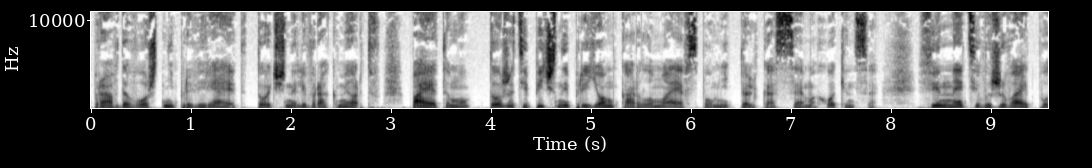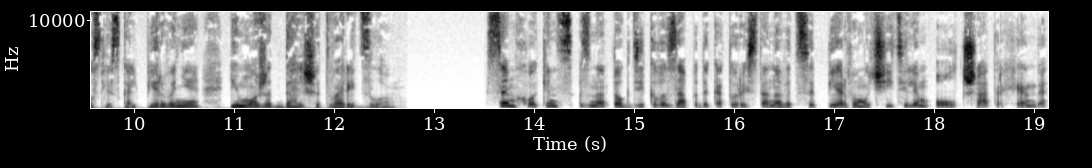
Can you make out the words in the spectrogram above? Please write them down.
Правда, вождь не проверяет, точно ли враг мертв, поэтому тоже типичный прием Карла Мая вспомнить только Сэма Хокинса, Финнетти выживает после скальпирования и может дальше творить зло. Сэм Хокинс – знаток Дикого Запада, который становится первым учителем Олд Шаттерхенда,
